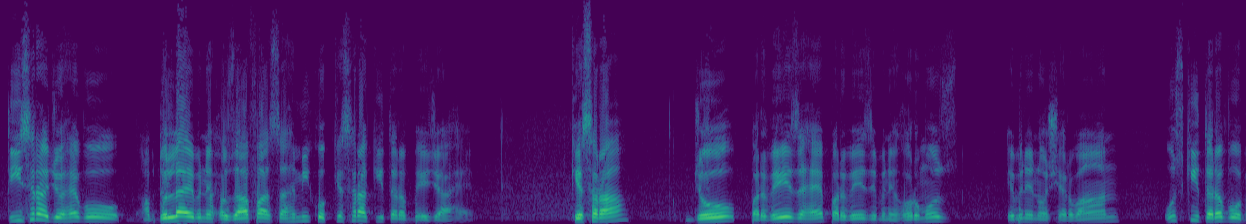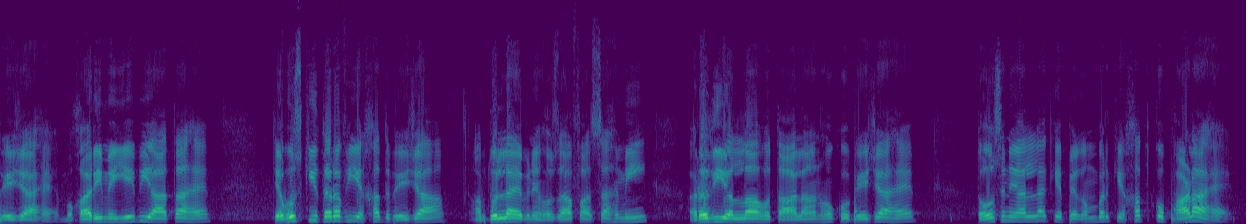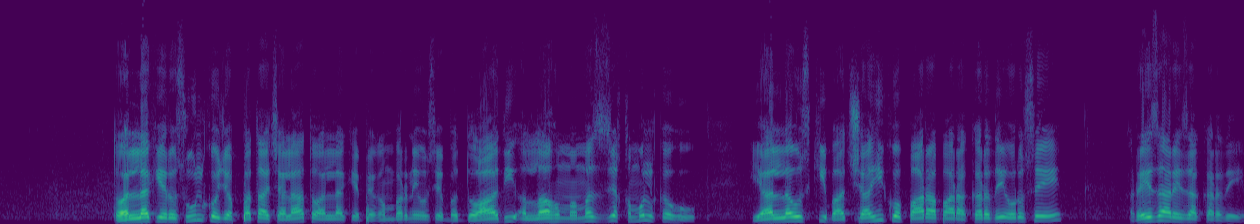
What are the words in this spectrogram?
تیسرا جو ہے وہ عبداللہ ابن حضافہ سہمی کو کسرا کی طرف بھیجا ہے۔ کسرا، جو پرویز ہے، پرویز ابن حرمز ابن نوشروان، اس کی طرف وہ بھیجا ہے۔ بخاری میں یہ بھی آتا ہے، جب اس کی طرف یہ خط بھیجا، عبداللہ ابن حضافہ سہمی رضی اللہ تعالیٰ عنہ کو بھیجا ہے، تو اس نے اللہ کے پیغمبر کے خط کو پھاڑا ہے۔ تو اللہ کے رسول کو جب پتا چلا، تو اللہ کے پیغمبر نے اسے بد دعا دی اللہ ممزق ملک ہو یا اللہ اس کی بادشاہی کو پارا پارا کر دے اور اسے ریزا ریزا کر دے۔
